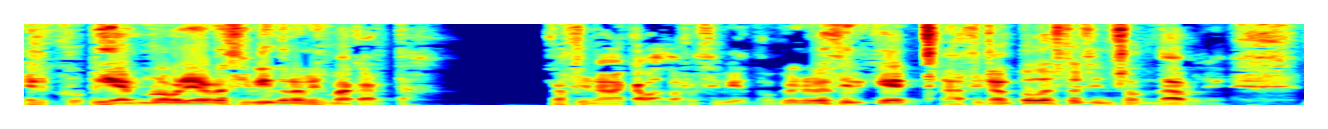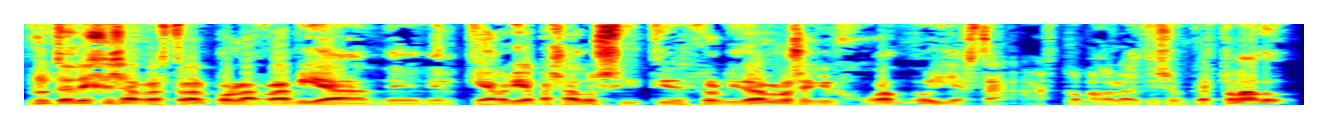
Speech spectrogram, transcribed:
el croupier no habría recibido la misma carta al final ha acabado recibiendo. Quiero decir que al final todo esto es insondable. No te dejes arrastrar por la rabia de, del que habría pasado si tienes que olvidarlo, seguir jugando y ya está. Has tomado la decisión que has tomado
